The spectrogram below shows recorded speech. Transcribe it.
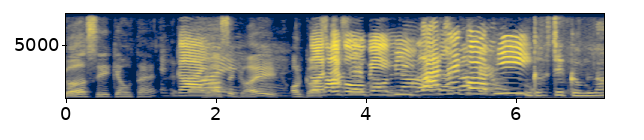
ग से क्या होता है? गाय। गा से गाय और गा से गोभी। गाय से गोभी। घर से गमला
